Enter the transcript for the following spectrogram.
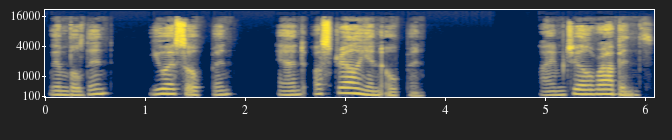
Wimbledon, US Open, and Australian Open. I'm Jill Robbins.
